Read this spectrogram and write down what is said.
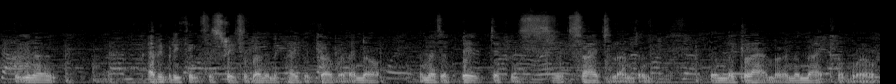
But, you know, everybody thinks the streets of London are paved with gold, but they're not. And there's a big different s- side to London than the glamour and the nightclub world.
